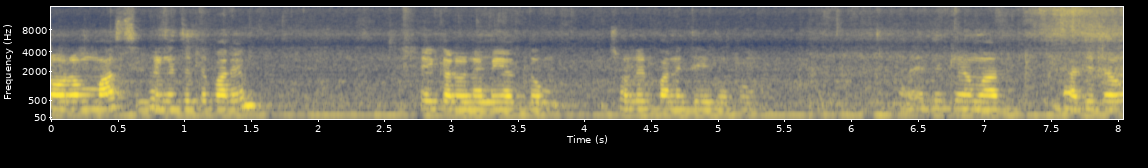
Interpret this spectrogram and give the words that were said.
নরম মাছ, ভেঙে যেতে পারে। সেই কারণে আমি একদম ঝোলের পানি দিয়ে দেবো। আর এদিকে আমার ভাজিটাও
